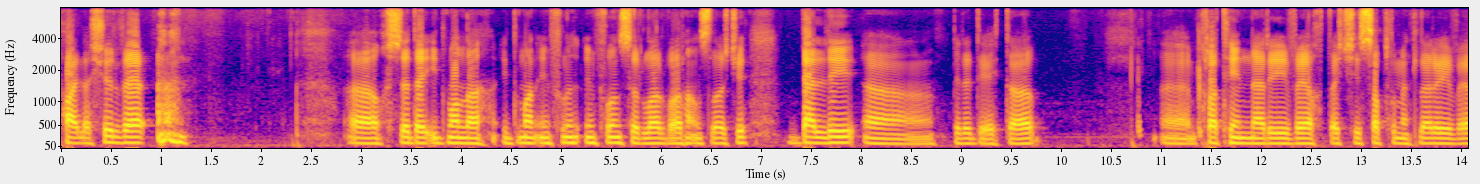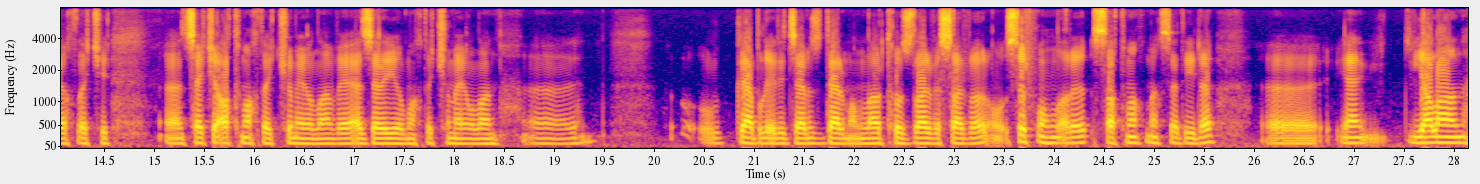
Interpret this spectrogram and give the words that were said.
paylaşır və xüsusilə də idmanla idman influencerlar var hansılar ki, bəlli ə, belə deyək də ə, proteinləri və yaxud da ki, supplementləri və yaxud da ki, ə, çəki atmaqda kömək olan və ya əzələ yığmaqda kömək olan ə, qəbul edəcəyimiz dərmanlar, tozlar və s. var. O, sırf onları satmaq məqsədi ilə ə, yəni yalan,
